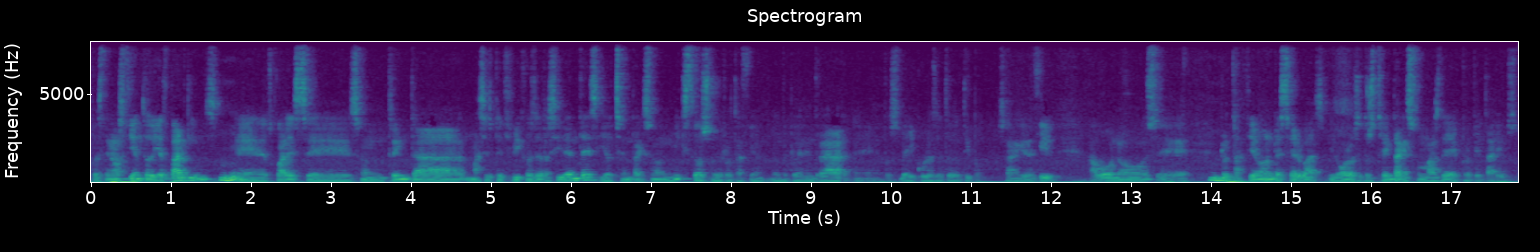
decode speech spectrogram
Pues tenemos 110 parkings, eh, de los cuales eh, son 30 más específicos de residentes y 80 que son mixtos o de rotación, donde pueden entrar eh, pues, vehículos de todo tipo. O sea, quiere decir abonos, eh, rotación, reservas y luego los otros 30 que son más de propietarios.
